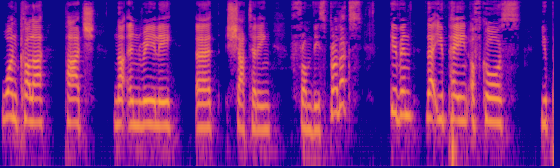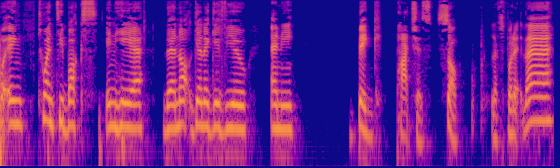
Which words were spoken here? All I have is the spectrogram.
One color, patch, nothing really earth shattering from these products. Given that you're paying, of course, you're putting 20 bucks in here, they're not going to give you any big patches. So, let's put it there.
